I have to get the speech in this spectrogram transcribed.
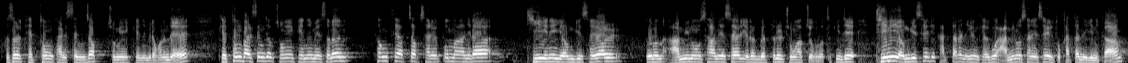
그것을 계통 발생적 종의 개념이라고 하는데 계통 발생적 종의 개념에서는 형태학적 자료뿐만 아니라 DNA 염기 서열 또는 아미노산의 서열 이런 것들을 종합적으로 특히 이제 DNA 염기 서열이 같다는 얘기는 결국 아미노산의 서열이 또 같다는 얘기니까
